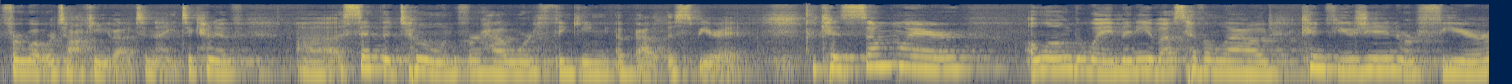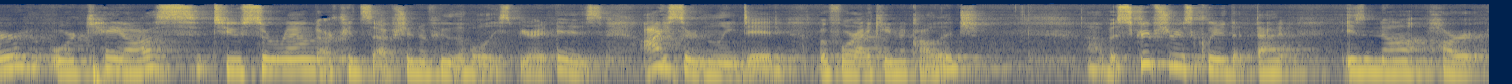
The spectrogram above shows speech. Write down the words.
for what we're talking about tonight, to kind of uh, set the tone for how we're thinking about the Spirit. Because somewhere along the way, many of us have allowed confusion or fear or chaos to surround our conception of who the Holy Spirit is. I certainly did before I came to college. Uh, but scripture is clear that that is not part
